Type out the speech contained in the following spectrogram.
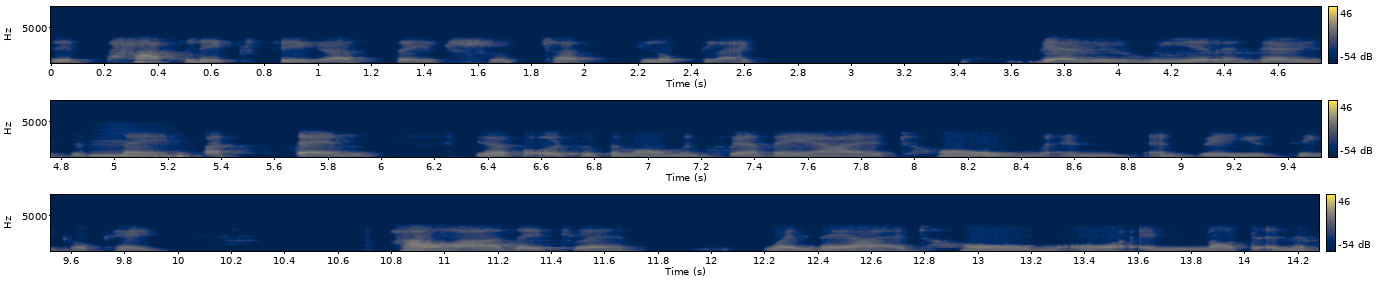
the public figures. They should just look like very real and very the Mm. same. But then you have also the moments where they are at home and and where you think, okay, how are they dressed when they are at home or in not in a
